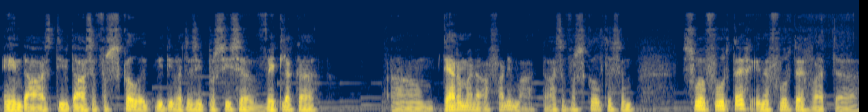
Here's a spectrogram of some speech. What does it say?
En daar's daar's 'n verskil. Ek weet nie wat is die presiese wetlike ehm um, terme daarvan nie, maar daar's 'n verskil tussen so 'n voertuig en 'n voertuig wat uh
